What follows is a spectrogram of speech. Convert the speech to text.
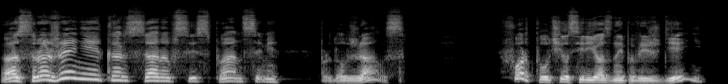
А сражение корсаров с испанцами продолжалось. Форт получил серьезные повреждения,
